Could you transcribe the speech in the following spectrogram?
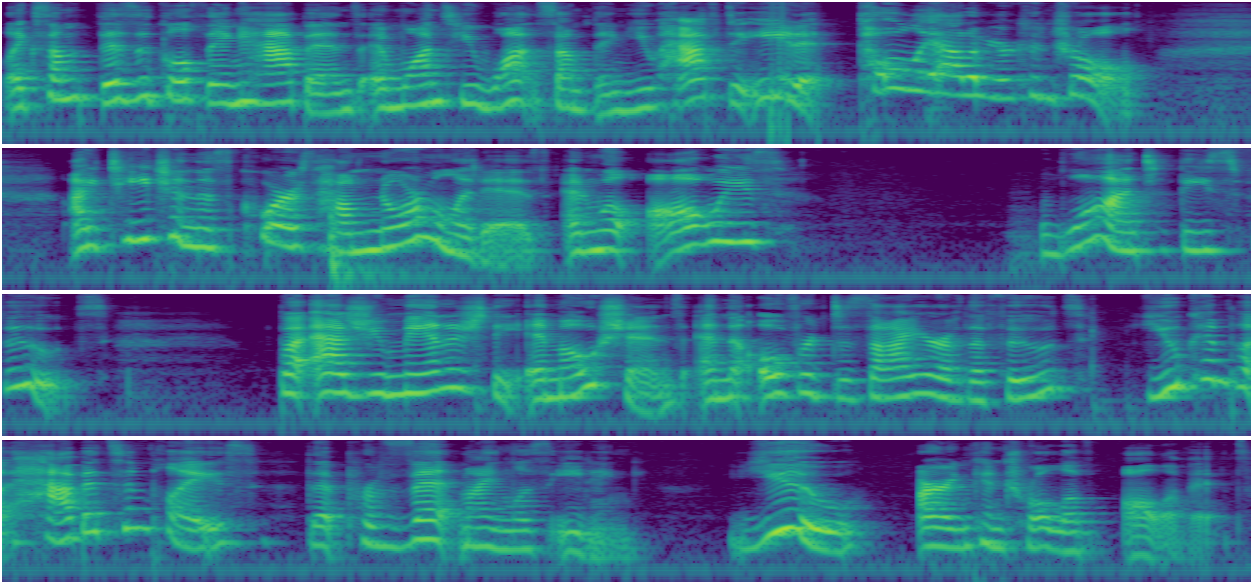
Like some physical thing happens, and once you want something, you have to eat it, totally out of your control. I teach in this course how normal it is and will always want these foods. But as you manage the emotions and the over desire of the foods, you can put habits in place that prevent mindless eating. You are in control of all of it.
